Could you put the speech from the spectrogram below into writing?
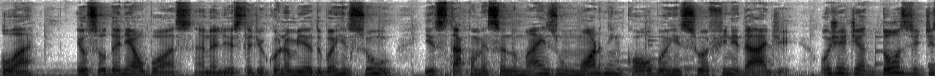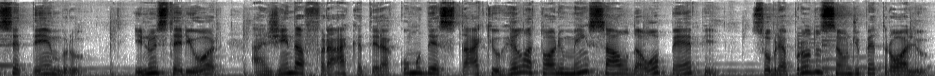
Olá, eu sou Daniel Boss, analista de economia do Banrisul, e está começando mais um Morning Call Banrisul Afinidade. Hoje é dia 12 de setembro e no exterior, a agenda fraca terá como destaque o relatório mensal da OPEP sobre a produção de petróleo.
